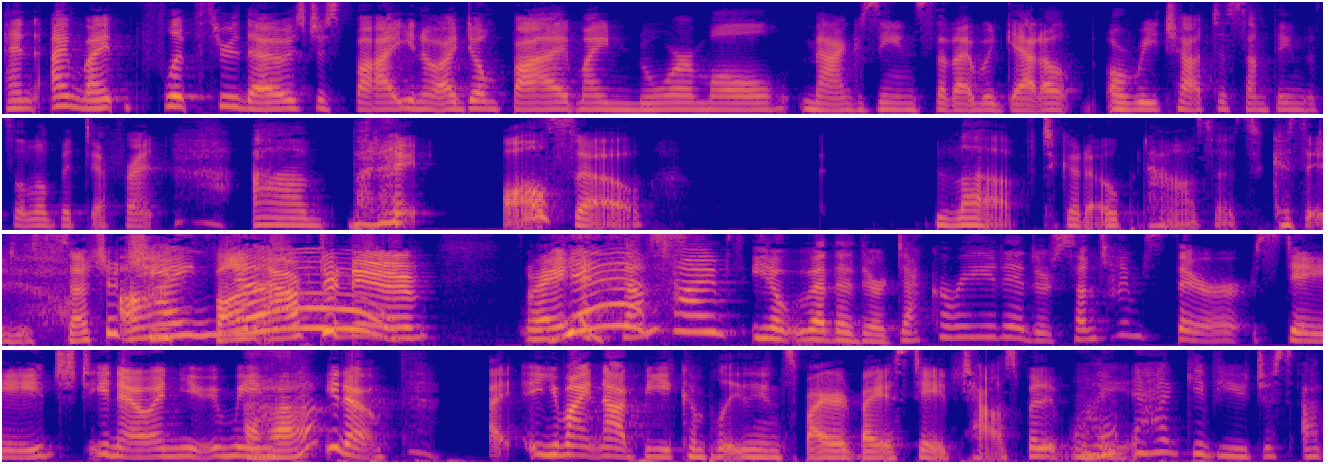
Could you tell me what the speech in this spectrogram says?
And I might flip through those, just buy, you know, I don't buy my normal magazines that I would get. I'll, I'll reach out to something that's a little bit different. Um, but I also love to go to open houses because it is such a cheap, fun afternoon right yes. and sometimes you know whether they're decorated or sometimes they're staged you know and you I mean uh-huh. you know you might not be completely inspired by a staged house, but it mm-hmm. might give you just a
